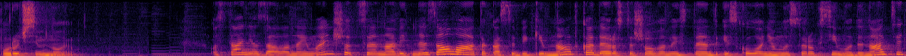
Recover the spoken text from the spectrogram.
поруч зі мною. Остання зала найменша це навіть не зала, а така собі кімнатка, де розташований стенд із колонями 4711.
